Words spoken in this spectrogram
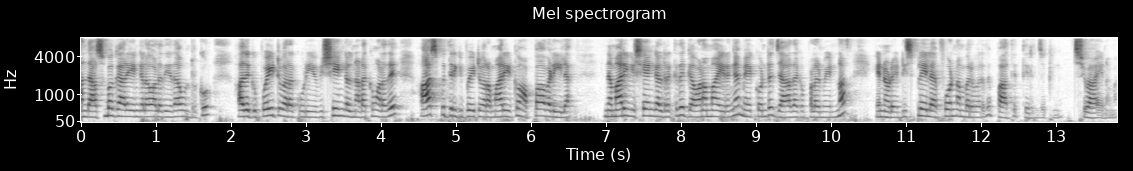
அந்த அசுப காரியங்களோ அல்லது ஏதாவது ஒன்று இருக்கும். அதுக்கு போயிட்டு வரக்கூடிய விஷயங்கள் நடக்கும். அல்லது ஆஸ்பத்திரிக்கு போயிட்டு வர மாதிரி இருக்கும் அப்பா வழியில் இந்த மாதிரி விஷயங்கள் இருக்குது. கவனமாக இருங்க. மேற்கொண்டு ஜாதக பலன் வேணும்னா என்னோட டிஸ்பிளேயில் ஃபோன் நம்பர் வருது. பார்த்து தெரிஞ்சுக்குங்க. சிவாய நம்ம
